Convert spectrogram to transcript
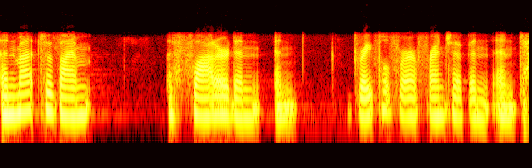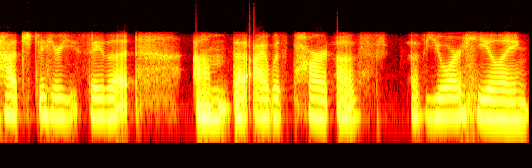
and much as I'm flattered and, and grateful for our friendship and, and touched to hear you say that um, that I was part of of your healing.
